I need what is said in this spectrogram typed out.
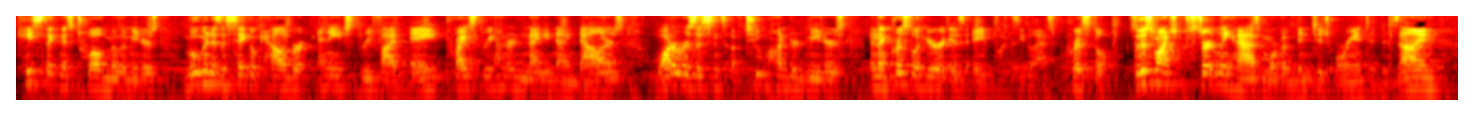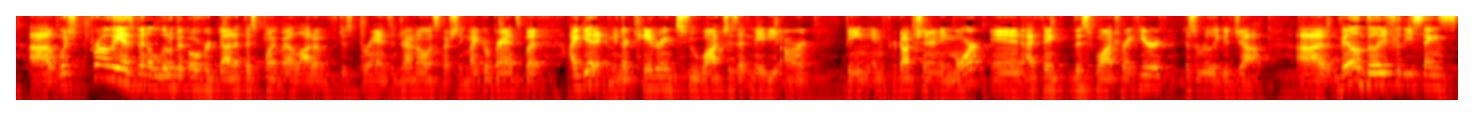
case thickness 12 millimeters. Movement is a Seiko Caliber NH35A, price $399. Water resistance of 200 meters. And then crystal here is a plexiglass crystal. So this watch certainly has more of a vintage oriented design. Uh, which probably has been a little bit overdone at this point by a lot of just brands in general, especially micro brands, but I get it. I mean, they're catering to watches that maybe aren't being in production anymore, and I think this watch right here does a really good job. Uh, availability for these things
